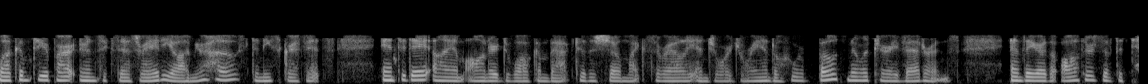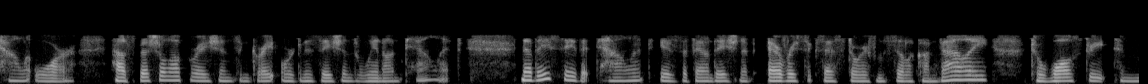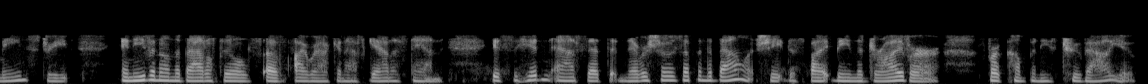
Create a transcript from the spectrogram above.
Welcome to your Partner in Success Radio. I'm your host, Denise Griffiths, and today I am honored to welcome back to the show Mike Sarraille and George Randle, who are both military veterans, and they are the authors of The Talent War, How Special Operations and Great Organizations Win on Talent. Now, they say that talent is the foundation of every success story from Silicon Valley to Wall Street to Main Street, and even on the battlefields of Iraq and Afghanistan. It's the hidden asset that never shows up in the balance sheet despite being the driver for a company's true value.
